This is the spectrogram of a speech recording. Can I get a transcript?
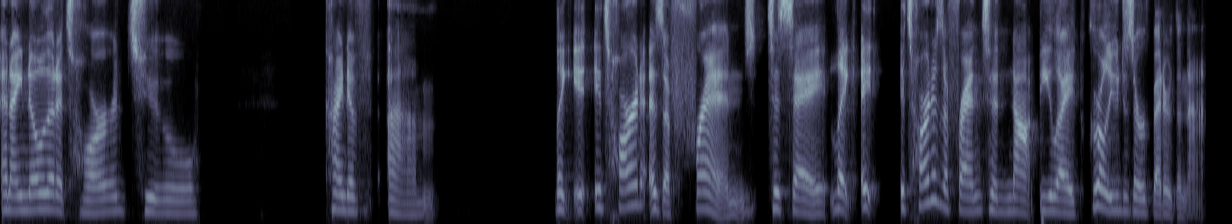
and I know that it's hard to kind of um, like it, it's hard as a friend to say like it, it's hard as a friend to not be like, girl, you deserve better than that.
